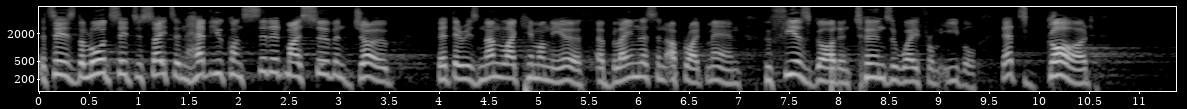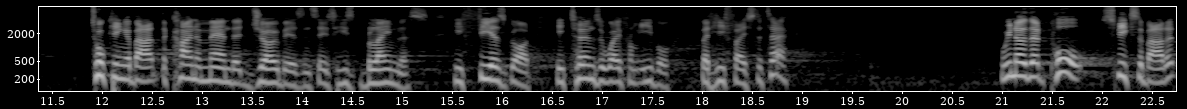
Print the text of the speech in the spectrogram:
it says, The Lord said to Satan, Have you considered my servant Job, that there is none like him on the earth, a blameless and upright man who fears God and turns away from evil? That's God talking about the kind of man that Job is and says he's blameless. He fears God. He turns away from evil, but he faced attack. We know that Paul speaks about it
